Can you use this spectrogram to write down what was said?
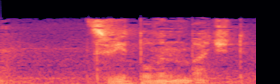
Світ повинен бачити.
